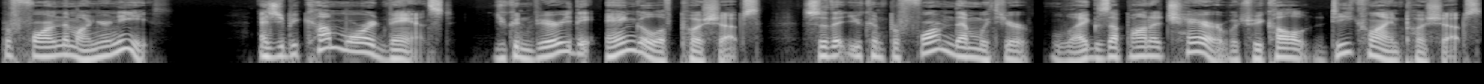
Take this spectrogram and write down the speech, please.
perform them on your knees. As you become more advanced, you can vary the angle of push ups so that you can perform them with your legs up on a chair, which we call decline push ups.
